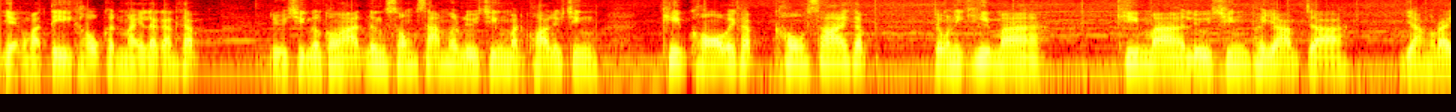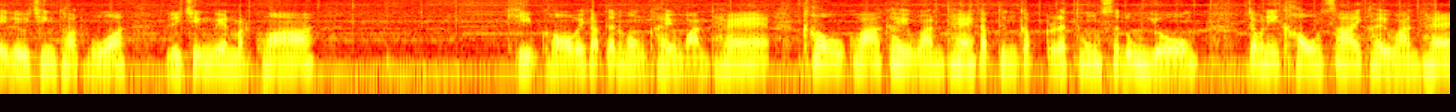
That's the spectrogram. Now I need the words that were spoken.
แยกมาตีเขากันใหม่แล้วกันครับหลิวชิงเดินเข้ามาหนึ่งสองสามครับหลิวชิงมัดขวาหลิวชิงคีบคอไว้ครับเข้าซ้ายครับจังหวะนี้คีบมาคีบมาหลิวชิงพยายามจะอย่างไรหลิวชิงถอดหัวหลิวชิงเวียนมัดขวา คีบคอไว้ครับท่านของไขหวานแท้ เข้าขวาไขหวานแท้ครับถึงกับกระทุ้งสะดุ้งโยงจังหวะนี้เข่าซ้ายไขหวานแท้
